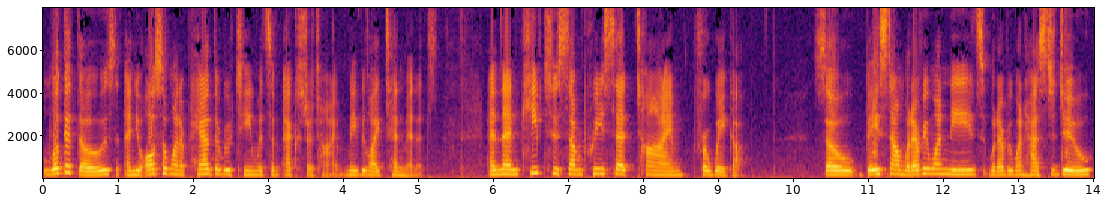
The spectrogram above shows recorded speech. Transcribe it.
look at those, and you also want to pad the routine with some extra time, maybe like 10 minutes and then keep to some preset time for wake up. So, based on what everyone needs, what everyone has to do,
